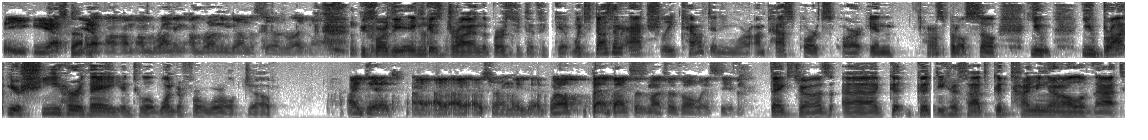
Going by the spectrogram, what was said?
Yes, Yep, So- yep. I'm, I'm running. I'm running down the stairs right now. before the ink is dry on the birth certificate, which doesn't actually count anymore on passports or in hospitals. So you you brought your she her they into a wonderful world, Joe. I did. I, I, I- I certainly did. Well, th- thanks as much as always, Stephen. Thanks, Joe. Uh, good, good to hear thoughts. Good timing on all of that.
